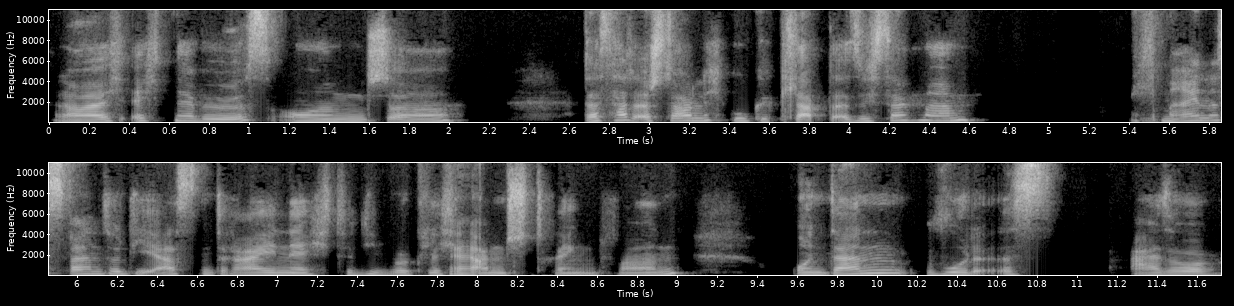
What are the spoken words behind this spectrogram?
Da war ich echt nervös und äh, das hat erstaunlich gut geklappt. Also ich sag mal, ich meine, es waren so die ersten drei Nächte, die wirklich ja. anstrengend waren. Und dann wurde es also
